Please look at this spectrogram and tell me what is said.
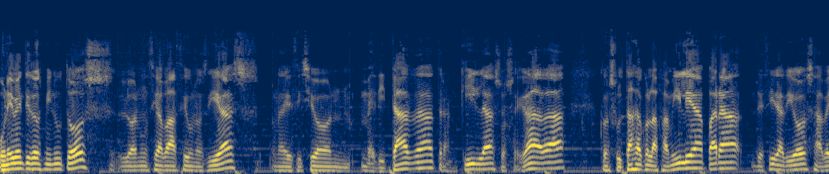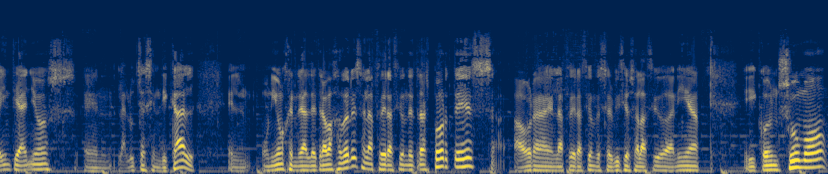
Una y 22 minutos, lo anunciaba hace unos días, una decisión meditada, tranquila, sosegada, consultada con la familia para decir adiós a 20 años en la lucha sindical, en Unión General de Trabajadores, en la Federación de Transportes, ahora en la Federación de Servicios a la Ciudadanía y Consumo.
